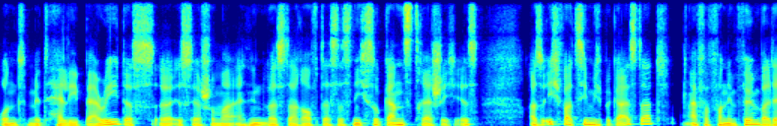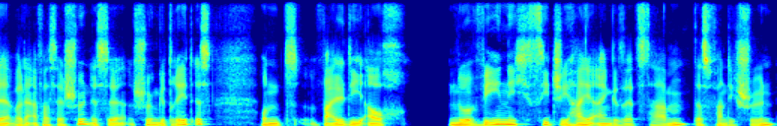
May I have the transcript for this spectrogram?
und mit Halle Berry. Das äh, ist ja schon mal ein Hinweis darauf, dass es nicht so ganz trashig ist. Also ich war ziemlich begeistert, einfach von dem Film, weil der, weil der einfach sehr schön ist, sehr schön gedreht ist und weil die auch nur wenig CGI eingesetzt haben. Das fand ich schön.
